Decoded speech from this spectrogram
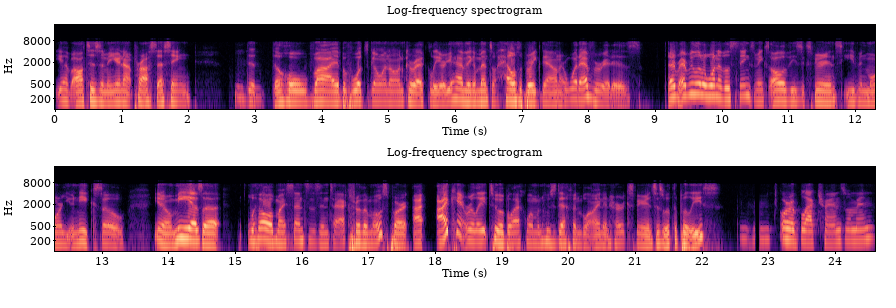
you have autism and you're not processing the mm-hmm. the whole vibe of what's going on correctly or you're having a mental health breakdown or whatever it is every, every little one of those things makes all of these experiences even more unique so you know me as a with all of my senses intact for the most part i i can't relate to a black woman who's deaf and blind and her experiences with the police. Mm-hmm. or a black trans woman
